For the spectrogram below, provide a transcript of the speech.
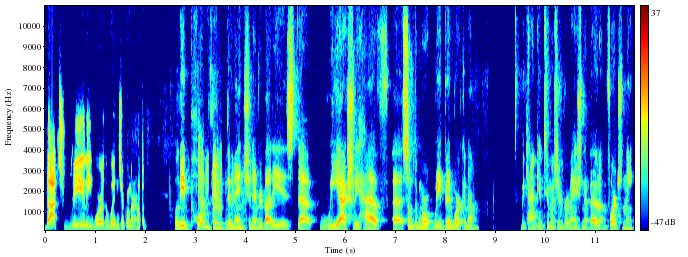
That's really where the wins are going to happen. Well, the important thing to mention, everybody, is that we actually have uh, something more we've been working on. We can't give too much information about it, unfortunately.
